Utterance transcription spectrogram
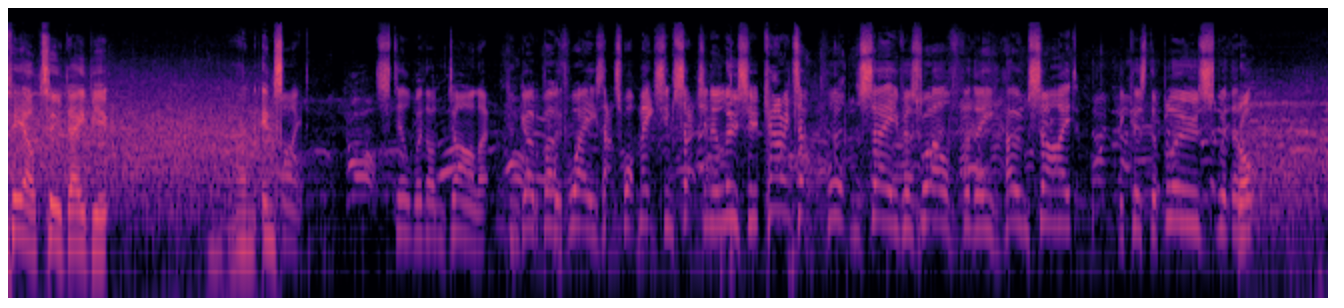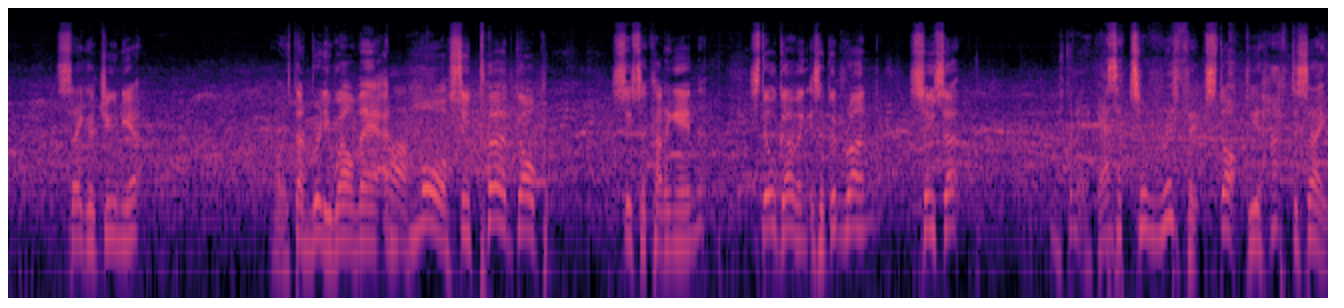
PL2 debut. And inside. Still with Undala, can go both ways. That's what makes him such an elusive character. Important save as well for the home side because the Blues with the... Sego Jr. Oh, he's done really well there and Oh. more superb goal. Sousa cutting in, still going. It's a good run. Sousa, He's done it again. it's a terrific stop, you have to say.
